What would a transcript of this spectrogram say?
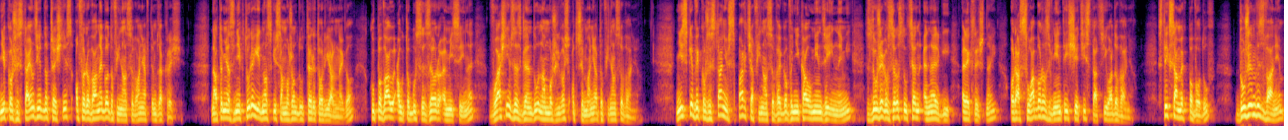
nie korzystając jednocześnie z oferowanego dofinansowania w tym zakresie. Natomiast niektóre jednostki samorządu terytorialnego kupowały autobusy zeroemisyjne właśnie ze względu na możliwość otrzymania dofinansowania. Niskie wykorzystanie wsparcia finansowego wynikało m.in. z dużego wzrostu cen energii elektrycznej oraz słabo rozwiniętej sieci stacji ładowania. Z tych samych powodów dużym wyzwaniem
